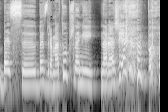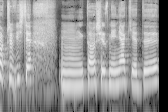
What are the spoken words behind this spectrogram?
bez, y, bez dramatu, przynajmniej na razie, bo oczywiście mm, to się zmienia, kiedy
